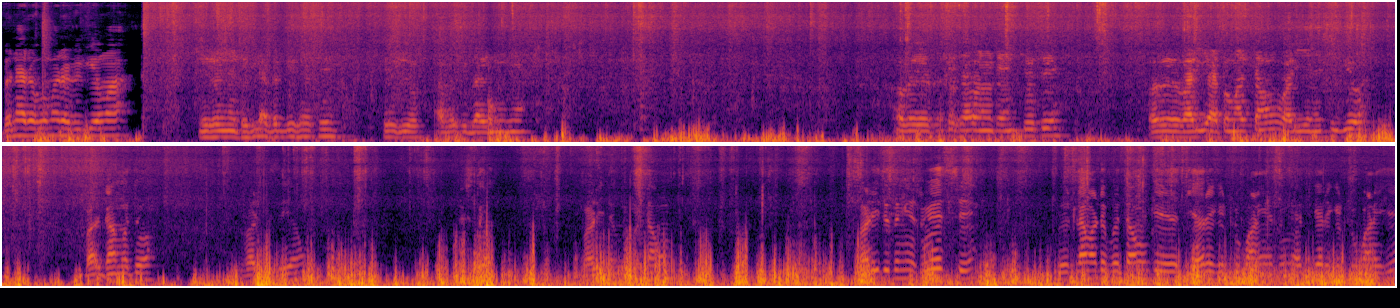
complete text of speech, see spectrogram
બના રહો મારા વિડીયોમાં. નિરણને ઢગલા કરી દીધા છે. આ બધું ગાયને હવે જવાનો ટાઈમ થયો છે. હવે વાડીએ આટો મારતા હું. વાડીએ નથી ગયો. બહાર ગામ હતો. વાડીએ જઈ આવું દોસ્તો વાડી તમને બતાવું વાડી તો તમે જોઈએ જ છે. તો એટલા માટે બતાવું કે ત્યારે કેટલું પાણી હતું ને અત્યારે કેટલું પાણી છે.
